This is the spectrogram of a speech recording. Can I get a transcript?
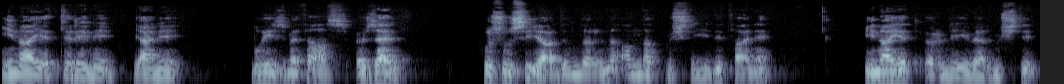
inayetlerini yani bu hizmete has özel hususi yardımlarını anlatmıştı. Yedi tane inayet örneği vermişti.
